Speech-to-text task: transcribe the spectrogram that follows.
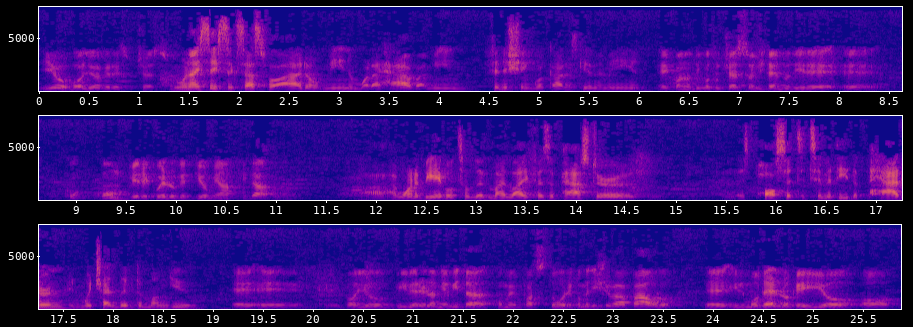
Io voglio avere successo. And when I say successful, I don't mean in what I have. I mean finishing what God has given me and E quando dico successo intendo dire eh, co- compiere quello che Dio mi ha affidato. Uh, I want to be able to live my life as a pastor, as Paul said to Timothy, the pattern in which I lived among you. E, e- e voglio vivere la mia vita come pastore, come diceva Paolo, eh, il modello che io ho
